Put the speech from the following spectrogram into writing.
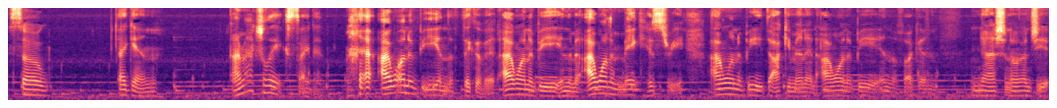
So, again, I'm actually excited. I want to be in the thick of it. I want to be in the. I want to make history. I want to be documented. I want to be in the fucking national Ge-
